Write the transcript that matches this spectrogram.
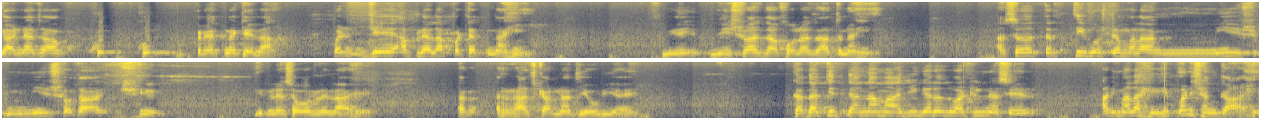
काढण्याचा खूप खूप प्रयत्न केला पण जे आपल्याला पटत नाही वि विश्वास दाखवला जात नाही. असं तर ती गोष्ट मला मी मी स्वतः शे इकडे सवरलेला आहे. राजकारणात एवढी आहे. कदाचित त्यांना माझी गरज वाटली नसेल आणि मला ही पण शंका आहे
